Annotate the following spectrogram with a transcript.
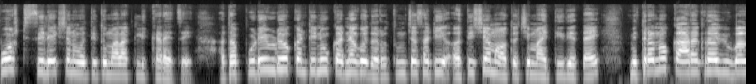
पोस्ट सिलेक्शनवरती तुम्हाला क्लिक करायचं आहे. आता पुढे व्हिडिओ कंटिन्यू करण्याअगोदर तुमच्यासाठी अतिशय महत्त्वाची माहिती देत आहे. मित्रांनो कारागृह विभाग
